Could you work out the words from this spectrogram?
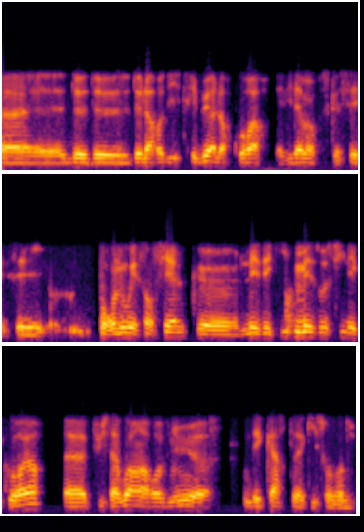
euh, de, de, la redistribuer à leurs coureurs, évidemment, parce que c'est, pour nous essentiel que les équipes, mais aussi les coureurs, euh, puissent avoir un revenu euh, des cartes qui sont vendues.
